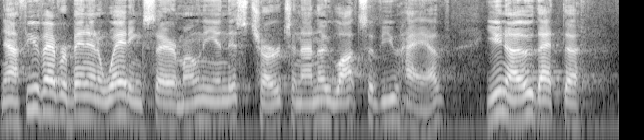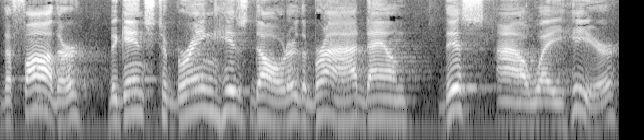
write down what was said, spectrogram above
Now, if you've ever been in a wedding ceremony in this church, and I know lots of you have, you know that the, the father begins to bring his daughter, the bride, down this aisleway here.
